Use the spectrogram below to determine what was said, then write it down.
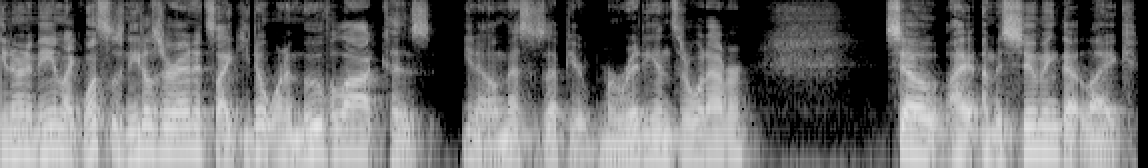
You know what I mean? Like once those needles are in, it's like you don't want to move a lot because you know it messes up your meridians or whatever. So I, I'm assuming that like,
